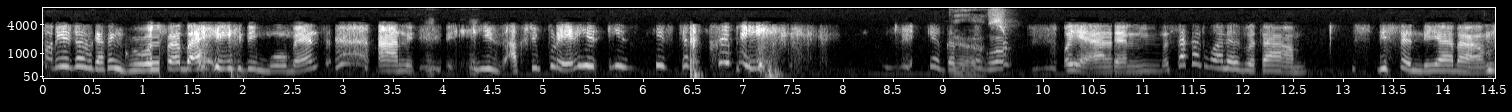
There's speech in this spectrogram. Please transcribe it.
Tony's just getting grosser by the moment. And he's actually playing, he, he's, he's just creepy. Kids got to grow. Yes. Oh yeah, and then the second one is with um the Cindy and um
